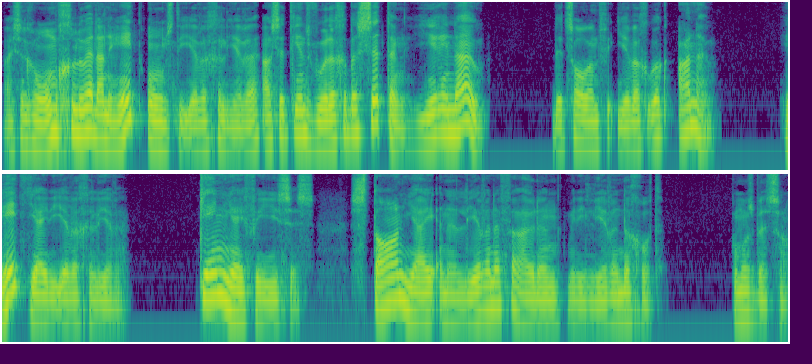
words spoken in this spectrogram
As jy hom glo, dan het ons die ewige lewe as 'n teenswoordige besitting hier en nou. Dit sal dan vir ewig ook aanhou. Het jy die ewige lewe? Ken jy vir Jesus? Staan jy in 'n lewende verhouding met die lewende God? Kom ons bid saam.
